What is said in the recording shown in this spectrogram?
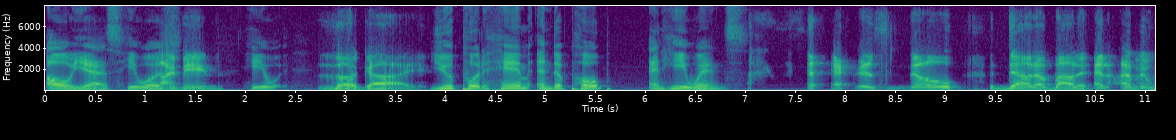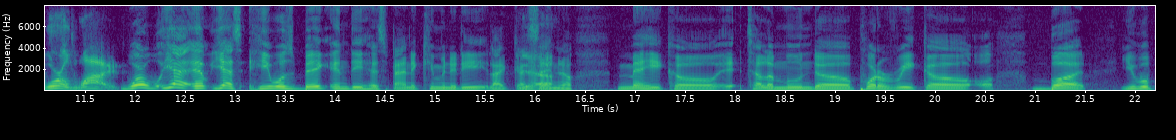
Oh yes, he was. I mean, he. the guy. You put him and the Pope, and he wins. There is no doubt about it, and I mean worldwide. World, yeah, it- yes, he was big in the Hispanic community. Like I Yeah. said, you know, Mexico, eh, Telemundo, Puerto Rico. oh, But you will,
